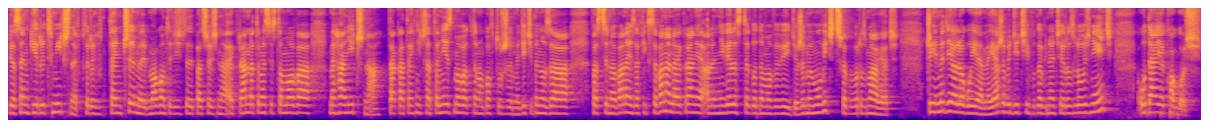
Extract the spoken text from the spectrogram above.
piosenki rytmiczne, w których tańczymy. Mogą te dzieci wtedy patrzeć na ekran, natomiast jest to mowa mechaniczna, taka techniczna. To nie jest mowa, którą powtórzymy. Dzieci będą zafascynowane i zafiksowane na ekranie, ale niewiele z tego domowy wyjdzie. Żeby mówić, trzeba porozmawiać. Czyli my dialogujemy. Ja, żeby dzieci w gabinecie rozluźnić, udaję kogoś.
